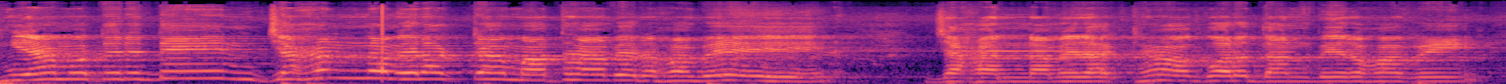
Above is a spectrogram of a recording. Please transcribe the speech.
হিয়ামতের দিন জাহান নামের একটা মাথা বের হবে জাহান নামের একটা গরদান বের হবে।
